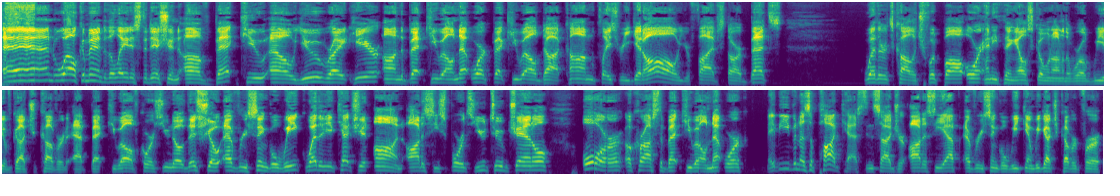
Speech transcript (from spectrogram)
And welcome into the latest edition of BetQLU right here on the BetQL network, betql.com, the place where you get all your five star bets. Whether it's college football or anything else going on in the world, we have got you covered at BetQL. Of course, you know this show every single week, whether you catch it on Audacy Sports YouTube channel or across the BetQL network, maybe even as a podcast inside your Audacy app every single weekend. We got you covered for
